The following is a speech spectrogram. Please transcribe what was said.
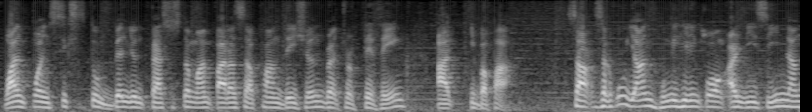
1.62 billion pesos naman para sa foundation retrofitting at iba pa. Sa kasalukuyan, humihiling po ang RDC ng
